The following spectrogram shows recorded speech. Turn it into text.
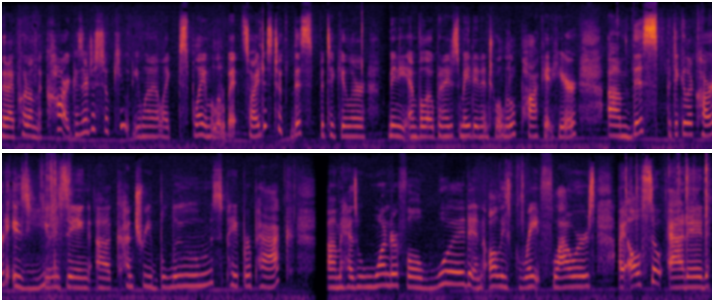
that I put on the card because they're just so cute. You want to like display them a little bit. So I just took this particular mini envelope and I just made it into a little pocket here. Um, this particular card is using a Country Blooms paper pack. Um, it has wonderful wood and all these great flowers. I also added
